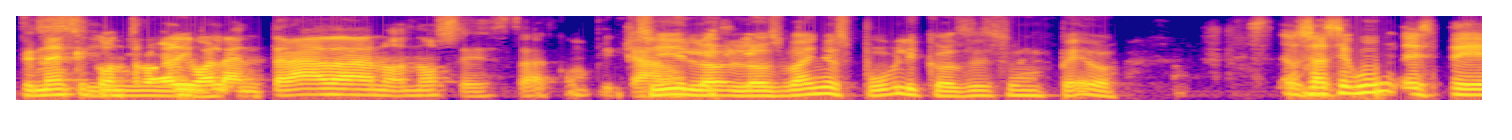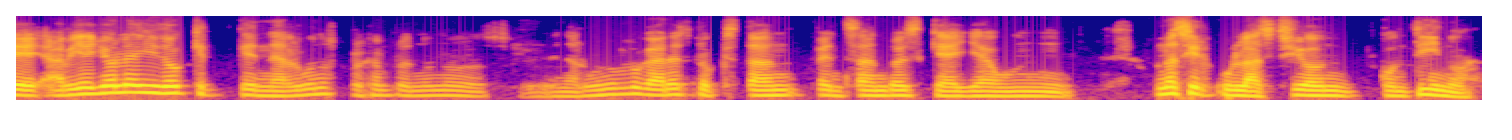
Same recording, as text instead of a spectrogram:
tener que Sí. controlar igual la entrada, no, no sé, está complicado. Sí, lo- los baños públicos es un pedo. O sea, según este, había yo leído que, que en algunos, por ejemplo, en unos, en algunos lugares lo que están pensando es que haya un, una circulación continua.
